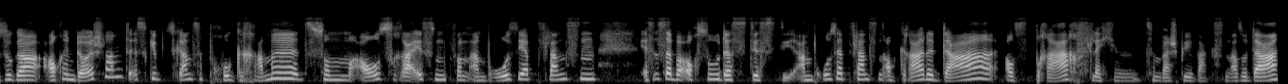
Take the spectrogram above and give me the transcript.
sogar auch in Deutschland. Es gibt ganze Programme zum Ausreißen von Ambrosia-Pflanzen. Es ist aber auch so, dass das, die Ambrosia-Pflanzen auch gerade da auf Brachflächen zum Beispiel wachsen. Also da,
